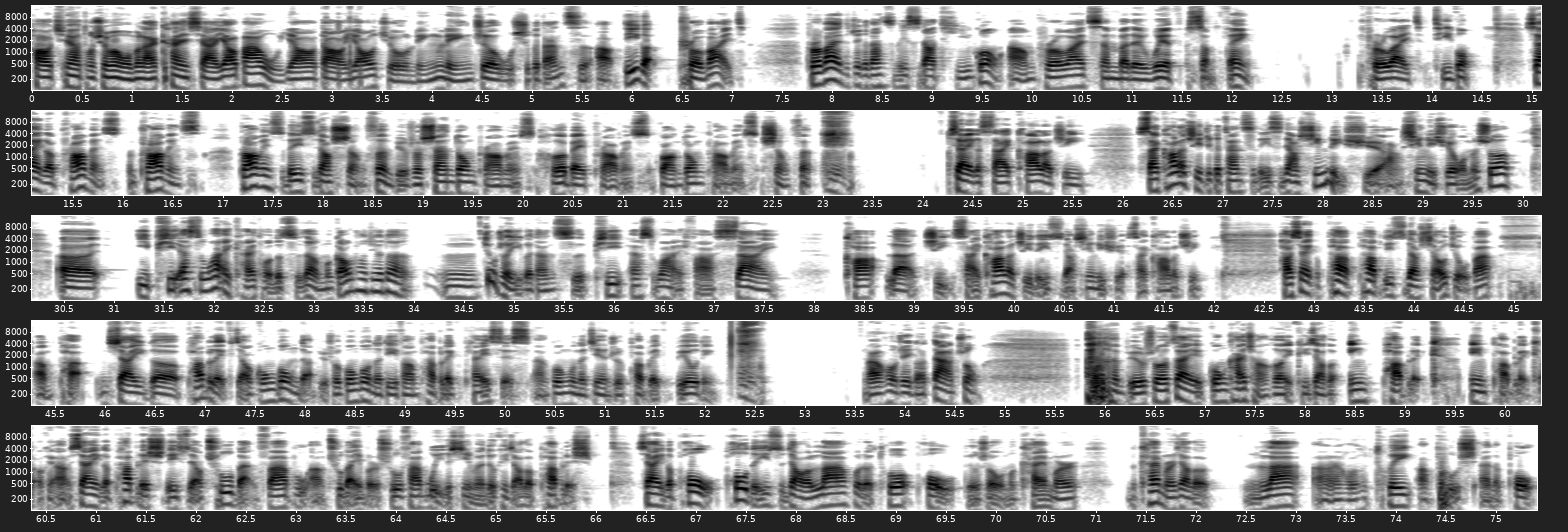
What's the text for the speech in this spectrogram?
好，亲爱的同学们，我们来看一下幺八五幺到幺九零零这五十个单词啊。第一个，provide，provide 这个单词的意思叫提供啊，provide somebody with something，provide 提供。下一个，province，province，province 的意思叫省份，比如说山东 province、河北 province、广东 province 省份。下一个，psychology psychology 这个单词的意思叫心理学啊，心理学。我们说，呃，以 p s y 开头的词，在我们高中阶段，嗯，就这一个单词 p s y 发 psychology，psychology 的意思叫心理学，psychology。好，下一个 pub，pub 的意思叫小酒吧啊，pub。下一个 public 叫公共的，比如说公共的地方，public places 啊，公共的建筑，public building。然后这个大众，比如说在公开场合也可以叫做 in public，in public，OK 啊。下一个 publish 的意思叫出版、发布啊，出版一本书、发布一个新闻都可以叫做 publish。下一个 pull，pull 的意思叫拉或者拖，pull。比如说我们开门，开门叫做拉啊，然后推啊，push and pull。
